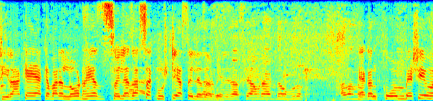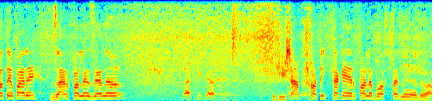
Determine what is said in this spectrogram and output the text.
ট্রাকে একেবারে লোড হয়ে চলে যাচ্ছে কুষ্টিয়া চলে যাবে। আমরা একদম পুরো এখন কম বেশি হতে পারে যার ফলে যেন ঠিক আছে। হিসাব সঠিক থাকে এর ফলে বস্তা কিনে দেওয়া।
